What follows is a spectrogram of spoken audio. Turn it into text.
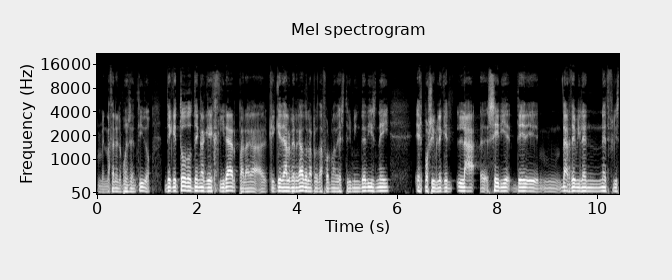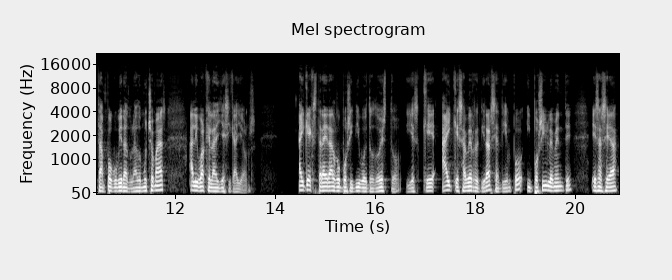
amenaza en el buen sentido, de que todo tenga que girar para que quede albergado en la plataforma de streaming de Disney, es posible que la eh, serie de Daredevil en Netflix tampoco hubiera durado mucho más, al igual que la de Jessica Jones hay que extraer algo positivo de todo esto, y es que hay que saber retirarse a tiempo y posiblemente esa sea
